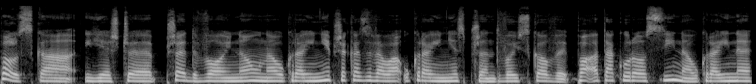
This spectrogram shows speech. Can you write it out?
Polska jeszcze przed wojną na Ukrainie przekazywała Ukrainie sprzęt wojskowy. Po ataku Rosji na Ukrainę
